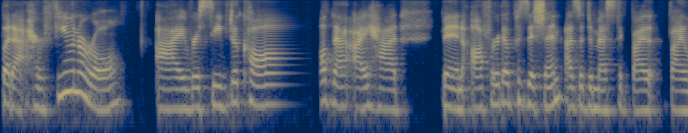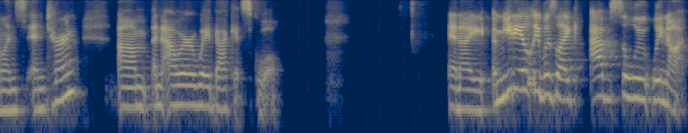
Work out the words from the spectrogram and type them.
but at her funeral, I received a call that I had been offered a position as a domestic violence intern um, an hour away back at school. And I immediately was like, absolutely not.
